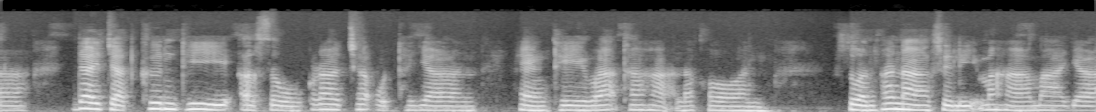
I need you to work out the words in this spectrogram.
า ได้จัดขึ้นที่อโศกราชอุทยาน แห่งเทวทหานคร ส่วนพระนางสิริมหามายา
